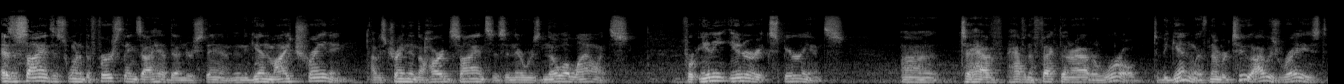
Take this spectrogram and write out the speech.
As a scientist, one of the first things I had to understand, and again, my training, I was trained in the hard sciences, and there was no allowance for any inner experience uh, to have, have an effect on our outer world to begin with. Number two, I was raised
